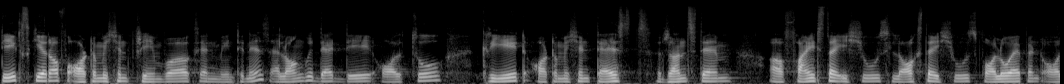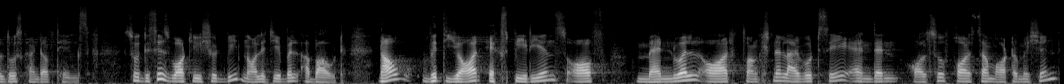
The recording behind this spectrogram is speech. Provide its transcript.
takes care of automation frameworks and maintenance. Along with that they also create automation tests runs them uh, finds the issues, logs the issues, follow up and all those kind of things. So this is what you should be knowledgeable about. Now with your experience of manual or functional I would say and then also for some automation,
